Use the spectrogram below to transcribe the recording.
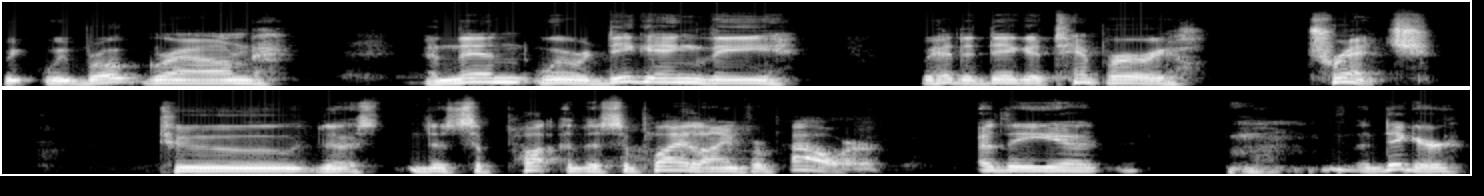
we we broke ground, and then we were digging the. We had to dig a temporary trench to the the supply the supply line for power. The uh, the digger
